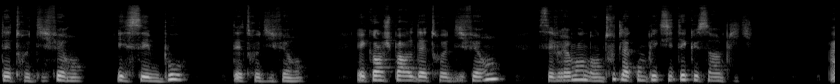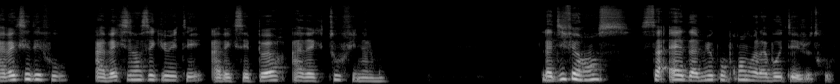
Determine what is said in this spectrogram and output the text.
d'être différent. Et c'est beau d'être différent. Et quand je parle d'être différent, c'est vraiment dans toute la complexité que ça implique. Avec ses défauts, avec ses insécurités, avec ses peurs, avec tout finalement. La différence, ça aide à mieux comprendre la beauté, je trouve.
